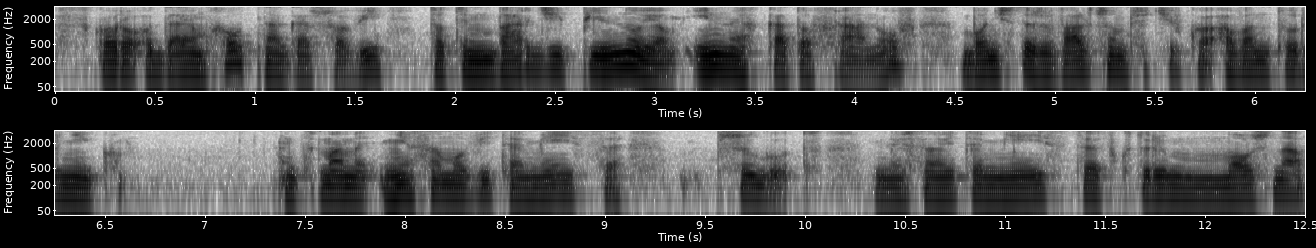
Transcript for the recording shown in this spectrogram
skoro oddają hołd Nagaszowi, to tym bardziej pilnują innych katofranów, bądź też walczą przeciwko awanturnikom. Więc mamy niesamowite miejsce przygód. Niesamowite miejsce, w którym można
